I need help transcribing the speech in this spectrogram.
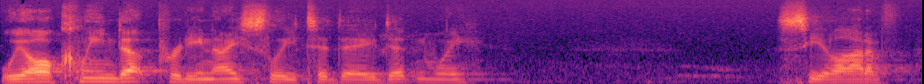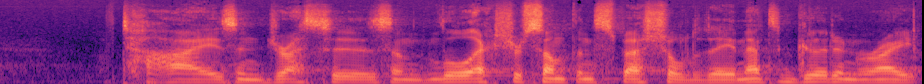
We all cleaned up pretty nicely today, didn't we? See a lot of ties and dresses and a little extra something special today, and that's good and right.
